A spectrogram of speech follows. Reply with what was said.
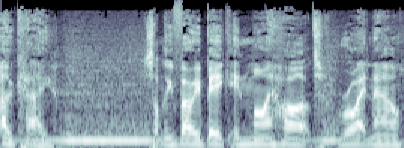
Okay. Something very big in my heart right now.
